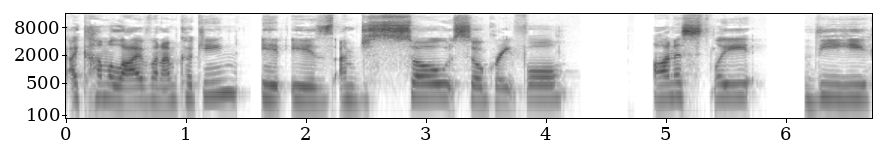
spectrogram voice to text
I come alive when I'm cooking. It is I'm just so so grateful. Honestly, the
